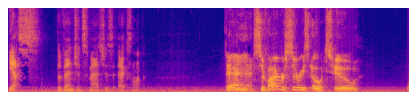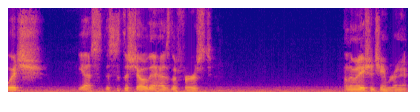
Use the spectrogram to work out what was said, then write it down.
Yes, the Vengeance match is excellent. Then at Survivor Series 02, which, yes, this is the show that has the first Elimination Chamber in it.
